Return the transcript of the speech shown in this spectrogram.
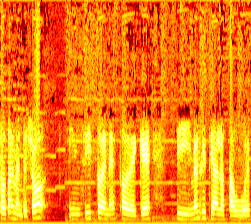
totalmente. Yo insisto en esto de que si no existían los tabúes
